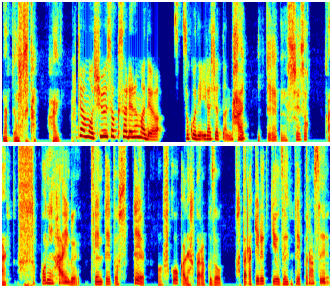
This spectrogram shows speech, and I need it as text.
なってました。はい。じゃあもう収束されるまではそこでいらっしゃったんですかはい。いて、収束、あ、そこに入る前提として、福岡で働くぞ、働けるっていう前提プラス、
